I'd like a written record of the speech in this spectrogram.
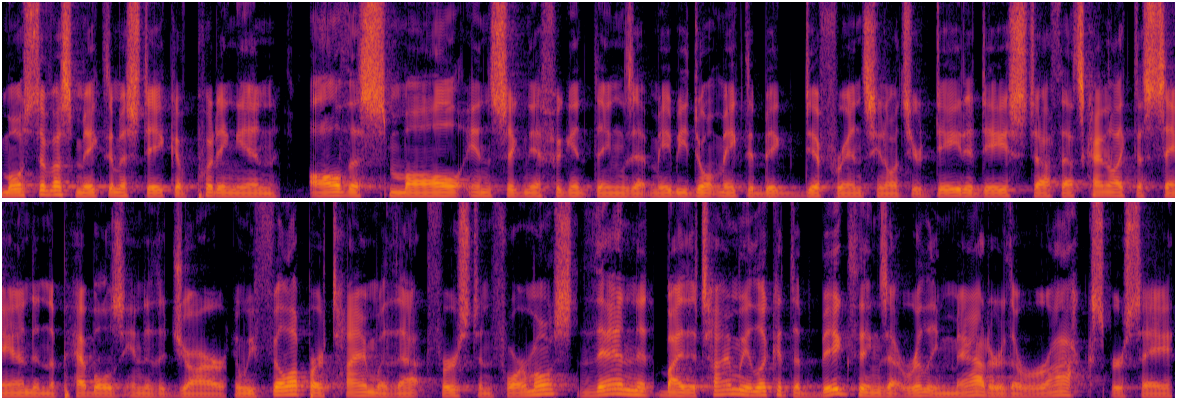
most of us make the mistake of putting in all the small, insignificant things that maybe don't make the big difference. You know, it's your day to day stuff. That's kind of like the sand and the pebbles into the jar. And we fill up our time with that first and foremost. Then, by the time we look at the big things that really matter, the rocks per se,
